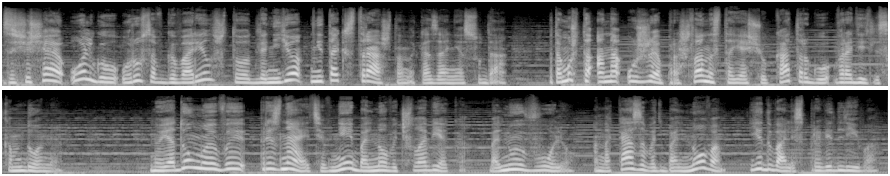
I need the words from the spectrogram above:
Защищая Ольгу, Урусов говорил, что для нее не так страшно наказание суда, потому что она уже прошла настоящую каторгу в родительском доме. Но я думаю, вы признаете в ней больного человека, больную волю, а наказывать больного едва ли справедливо –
